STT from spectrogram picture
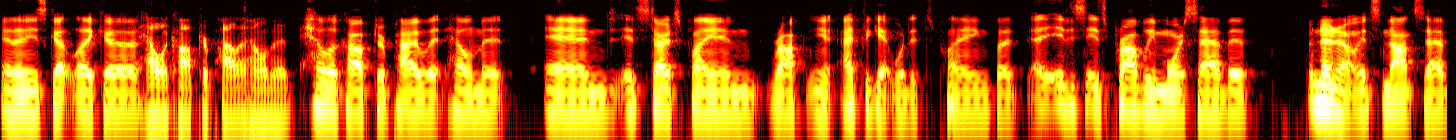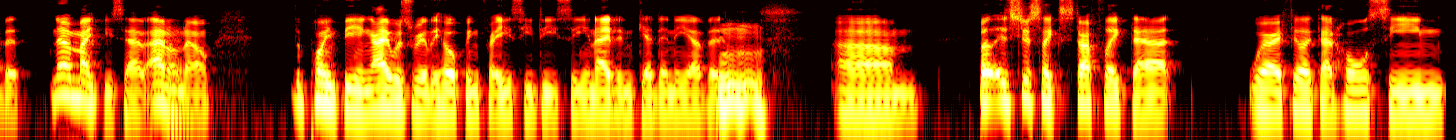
and then he's got like a Helicopter pilot helmet. helicopter pilot helmet, and it starts playing rock. You know, I forget what it's playing, but it's it's probably more Sabbath. No, no, it's not Sabbath. No, it might be Sabbath. I don't know. The point being, I was really hoping for ACDC, and I didn't get any of it. Mm. Um, but it's just like stuff like that where I feel like that whole scene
